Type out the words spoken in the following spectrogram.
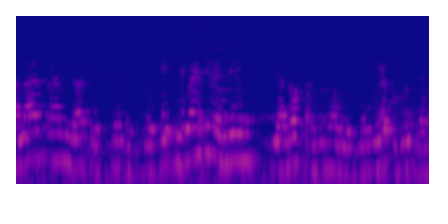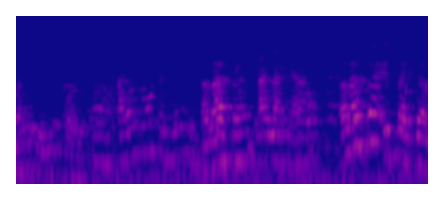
a last time you have to explain it because if you it's a- mention a name we are not familiar with, then we have to go to the market and look for it. Um, I don't know the name. Alasan? Alansa. Alasa is like uh,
